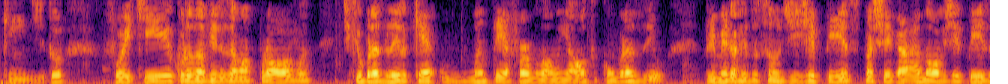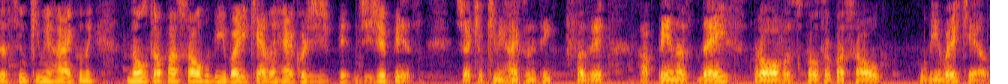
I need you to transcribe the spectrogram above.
quem digitou, foi que o coronavírus é uma prova de que o brasileiro quer manter a Fórmula 1 em alta com o Brasil. Primeiro a redução de GPs para chegar a 9 GPs, assim o Kimi Raikkonen não ultrapassar o Rubinho Barrichello em recorde de GPs, já que o Kimi Raikkonen tem que fazer apenas 10 provas para ultrapassar o Rubinho Barrichello.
